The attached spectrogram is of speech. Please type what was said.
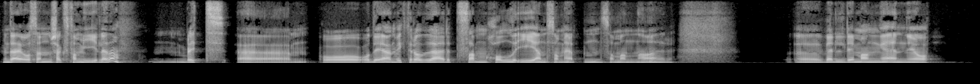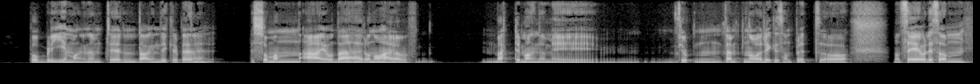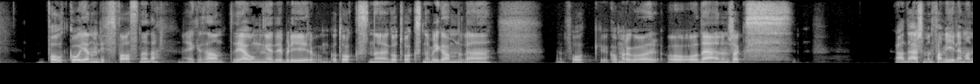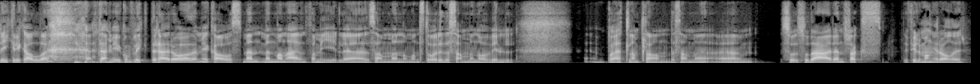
Men det er jo også en slags familie, da blitt. Eh, og, og det er en viktig rolle. Det er et samhold i ensomheten som man har. Eh, veldig mange ender jo opp å bli Magnum til dagen de kreperer. Så man er jo der. Og nå har jeg jo vært i Magnum i 14-15 år, ikke sant, blitt. Og man ser jo liksom folk går gjennom livsfasene, da. Ikke sant? De er unge, de blir godt voksne, godt voksne blir gamle. Folk kommer og går. Og, og det er en slags Ja, det er som en familie. Man liker ikke alle. Det er mye konflikter her òg, det er mye kaos. Men, men man er en familie sammen, og man står i det sammen og vil på et eller annet plan det samme. Um, Så, så det er en slags Det fyller mange roller.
